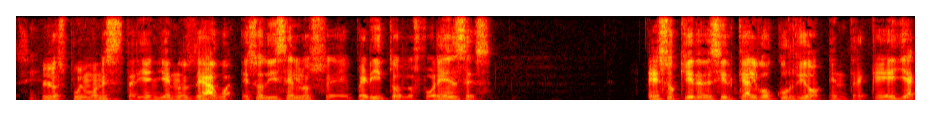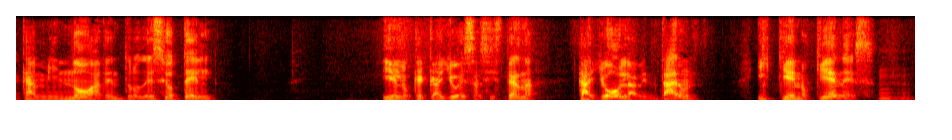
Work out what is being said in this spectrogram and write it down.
sí. los pulmones estarían llenos de agua. Eso dicen los eh, peritos, los forenses. Eso quiere decir que algo ocurrió entre que ella caminó adentro de ese hotel y en lo que cayó esa cisterna. Cayó, la aventaron. ¿Y quién o quiénes? Uh -huh.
